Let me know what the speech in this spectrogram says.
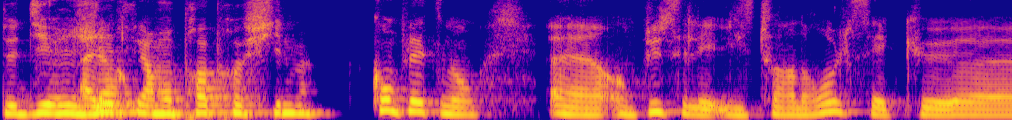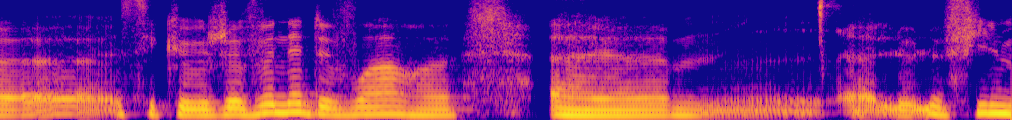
de diriger, de faire mon propre film? Complètement. Euh, en plus, l'histoire drôle, c'est que euh, c'est que je venais de voir euh, le, film,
